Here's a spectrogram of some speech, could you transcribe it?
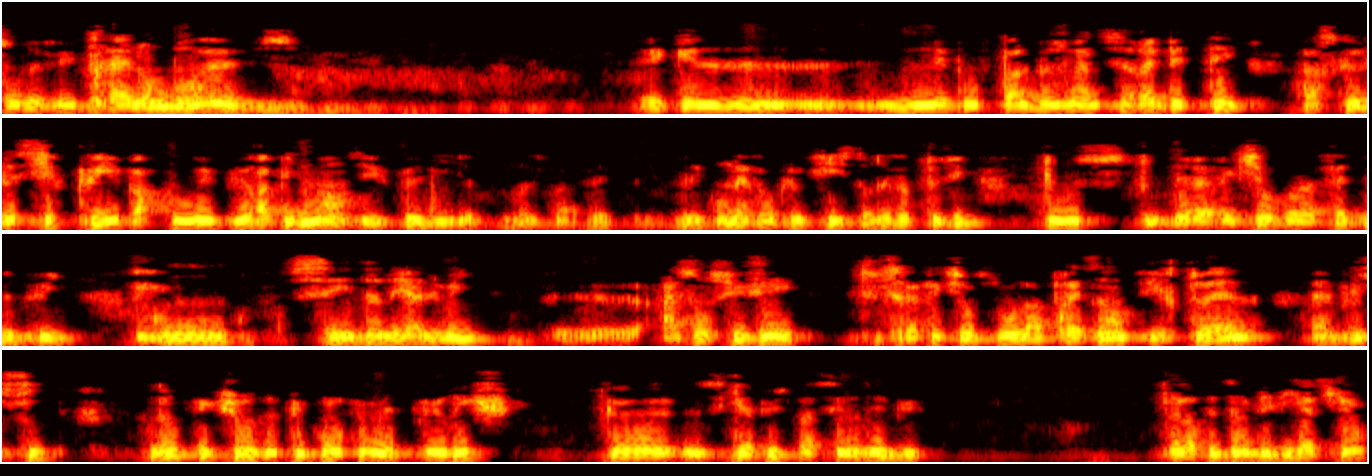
sont devenues très nombreuses et qu'elles n'éprouvent pas le besoin de se répéter parce que le circuit est parcouru plus rapidement, si je peux dire. Dès qu'on évoque le Christ, on évoque tout de suite tous, toutes les réflexions qu'on a faites depuis qu'on s'est donné à lui, euh, à son sujet. Toutes ces réflexions sont là, présentes, virtuelles, implicites, donc quelque chose de plus confus mais de plus riche que ce qui a pu se passer au début. Alors cette simplification,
